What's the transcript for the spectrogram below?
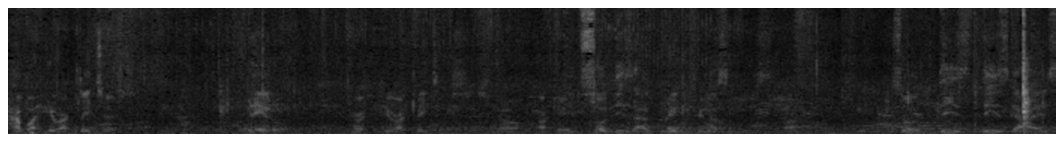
How about Heraclitus? Plato. Her- Heraclitus. No. Okay, so these are Greek philosophers. right? So these these guys,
